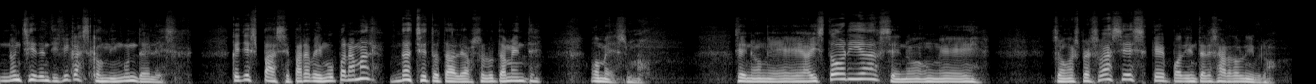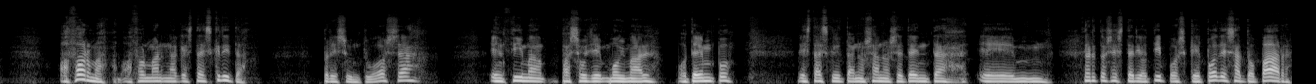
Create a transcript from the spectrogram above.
non che identificas con ningún deles. Que lles pase para ben ou para mal, dache total e absolutamente o mesmo. Se non é a historia, se non é... son as persoaxes que pode interesar do libro a forma, a forma na que está escrita, presuntuosa, encima pasoulle moi mal o tempo, está escrita nos anos 70, eh, certos estereotipos que podes atopar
